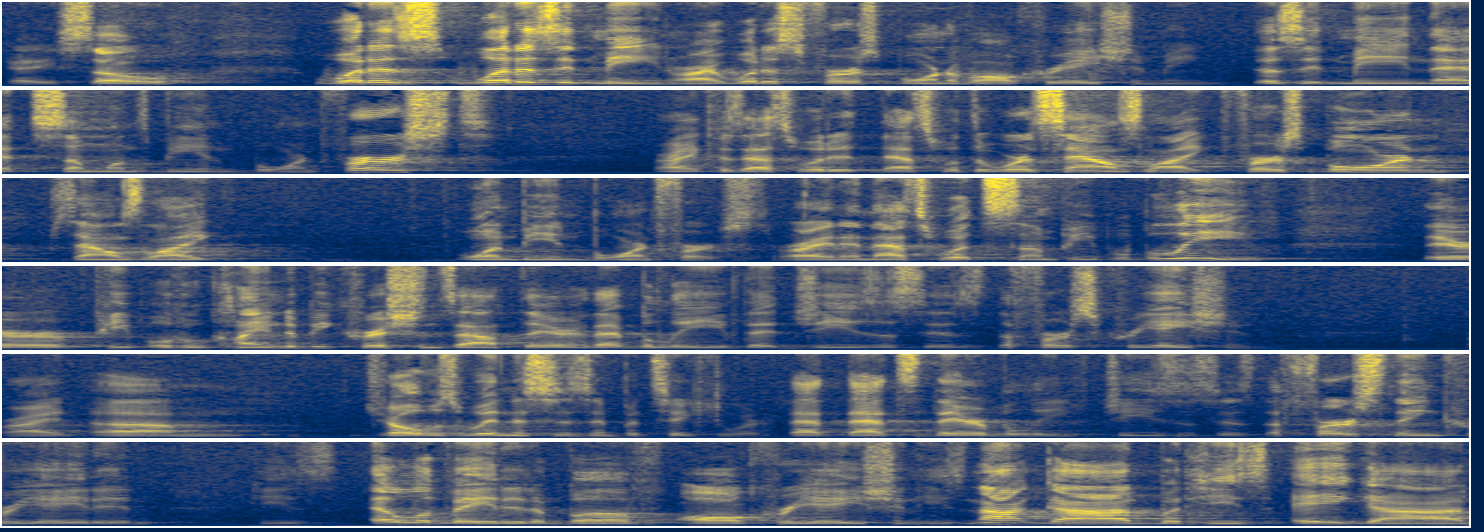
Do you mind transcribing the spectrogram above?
Okay, so what, is, what does it mean, right? What does firstborn of all creation mean? Does it mean that someone's being born first, right? Because that's what it, that's what the word sounds like. Firstborn sounds like one being born first, right? And that's what some people believe. There are people who claim to be Christians out there that believe that Jesus is the first creation, right? Um, Jehovah's Witnesses in particular, that, that's their belief. Jesus is the first thing created elevated above all creation. He's not God, but he's a God,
